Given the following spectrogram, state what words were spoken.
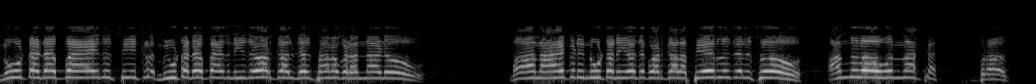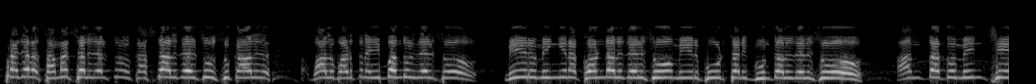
నూట డెబ్బై ఐదు సీట్లు నూట డెబ్బై ఐదు నియోజకవర్గాలు తెలుసాను ఒకడు అన్నాడు. మా నాయకుడి నూట నియోజకవర్గాల పేర్లు తెలుసు. అందులో ఉన్న ప్ర- ప్రజల సమస్యలు తెలుసు కష్టాలు తెలుసు సుఖాలు వాళ్ళు పడుతున్న ఇబ్బందులు తెలుసు. మీరు మింగిన కొండలు తెలుసు మీరు పూడ్చని గుంతలు తెలుసు. అంతకు మించి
